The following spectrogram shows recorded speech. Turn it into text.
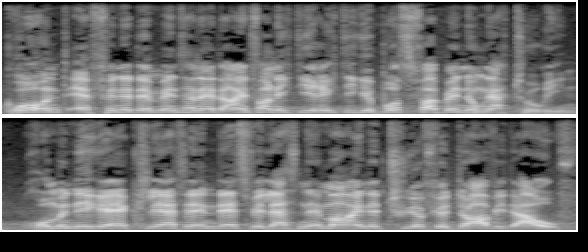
Grund, er findet im Internet einfach nicht die richtige Busverbindung nach Turin. Rummenigge erklärte indes, wir lassen immer eine Tür für David auf.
